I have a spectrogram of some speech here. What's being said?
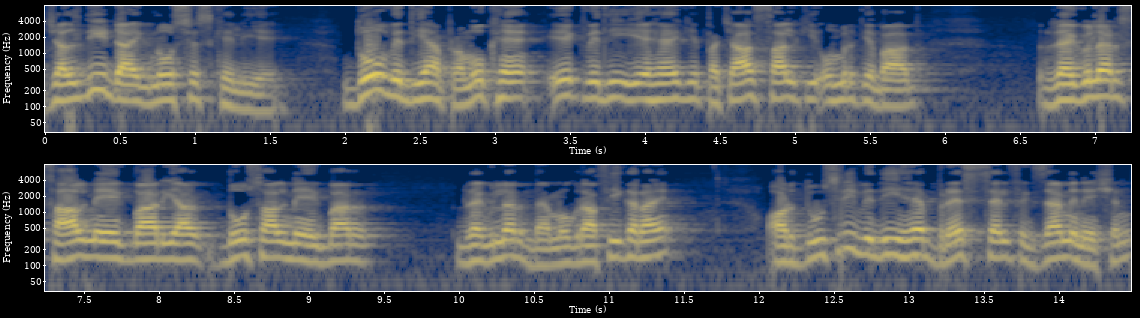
जल्दी डायग्नोसिस के लिए दो विधियाँ प्रमुख हैं। एक विधि यह है कि 50 साल की उम्र के बाद रेगुलर साल में एक बार या दो साल में एक बार रेगुलर मेमोग्राफी कराएँ। और दूसरी विधि है ब्रेस्ट सेल्फ एग्जामिनेशन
